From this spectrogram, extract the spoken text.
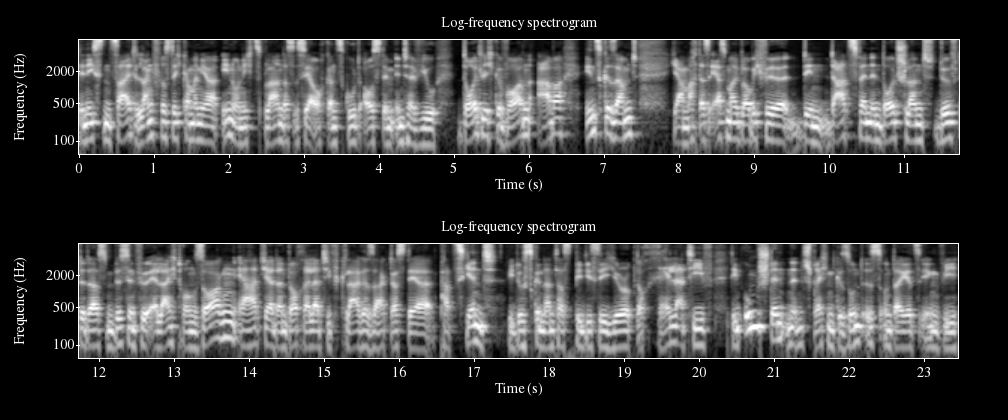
der nächsten Zeit. Langfristig kann man ja eh noch nichts planen. Das ist ja auch ganz gut aus dem Interview deutlich geworden. Aber insgesamt, ja, macht das erstmal, glaube ich, für den Darts-Fan in Deutschland dürfte das ein bisschen für Erleichterung sorgen. Er hat ja dann doch relativ klar gesagt, dass der Patient, wie du es genannt hast, PDC Europe, doch relativ den Umständen entsprechend gesund ist und da jetzt irgendwie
